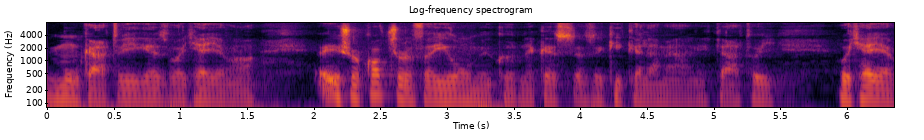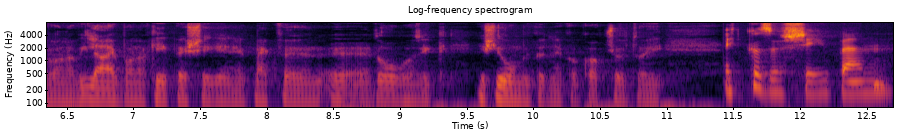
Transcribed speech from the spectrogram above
munkát végez, vagy helye van. És a kapcsolatai jól működnek, ezt, ezt ki kell emelni. Tehát, hogy, hogy helye van a világban, a képességének megfelelően dolgozik, és jól működnek a kapcsolatai. Egy közösségben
